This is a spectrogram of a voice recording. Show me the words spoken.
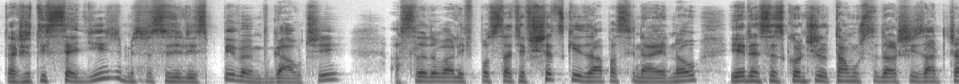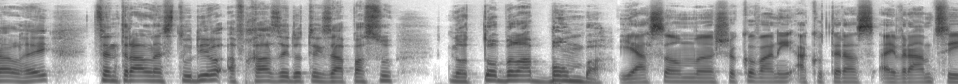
Takže ty sedíš, my jsme seděli s pivem v gauči a sledovali v podstatě všechny zápasy najednou. Jeden se skončil, tam už se další začal, hej, centrálne studio a vcházejí do těch zápasů. No to byla bomba. Ja som šokovaný, ako teraz aj v rámci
